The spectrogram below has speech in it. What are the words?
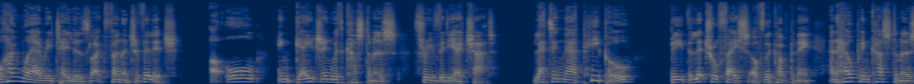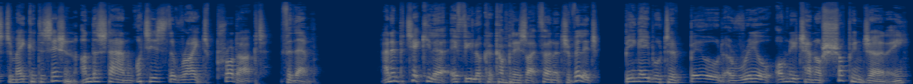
or homeware retailers like Furniture Village, are all engaging with customers through video chat, letting their people be the literal face of the company and helping customers to make a decision, understand what is the right product for them. And in particular, if you look at companies like Furniture Village, being able to build a real omni-channel shopping journey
